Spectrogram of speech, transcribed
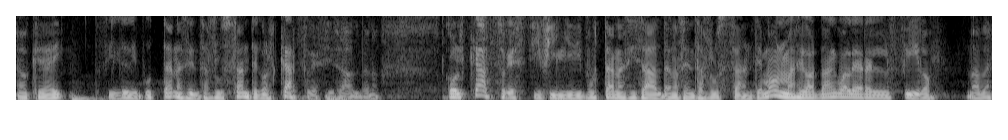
ok, figlio di puttana senza flussante col cazzo che si saldano. Col cazzo che sti figli di puttana si saldano senza flussante. Ma non mi ricordo anche qual era il filo. Vabbè.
